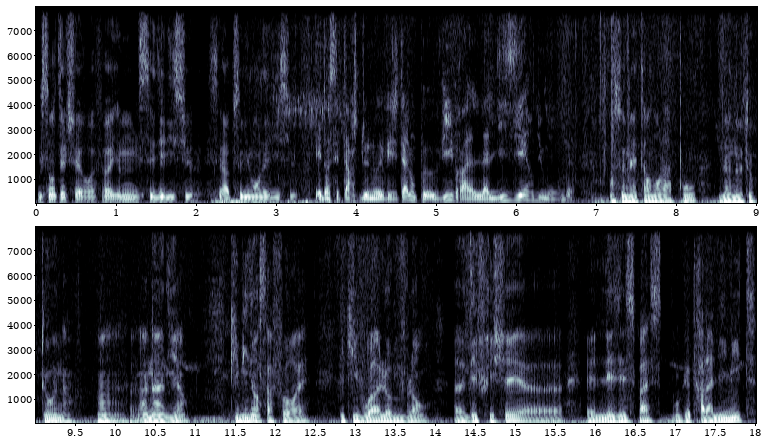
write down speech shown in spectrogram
vous sentez le chèvrefeuille, Hum, c'est délicieux, c'est absolument délicieux. Et dans cette arche de Noé végétale, on peut vivre à la lisière du monde. en se mettant dans la peau d'un autochtone, hein, un Indien, qui vit dans sa forêt et qui voit l'homme blanc euh, défricher euh, les espaces, donc être à la limite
